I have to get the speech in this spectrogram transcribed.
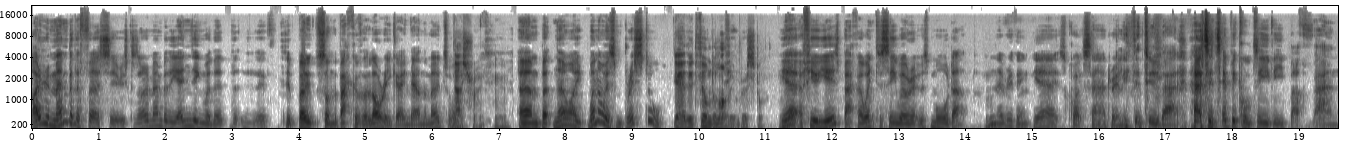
I remember the first series because I remember the ending with the, the, the, the boats on the back of the lorry going down the motorway. that's right. Yeah. Um, but no, I when I was in Bristol, yeah, they'd filmed a lot in Bristol. yeah, a few years back, I went to see where it was moored up Mm-hmm. and everything. Yeah, it's quite sad, really, to do that. That's a typical TV buff fan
